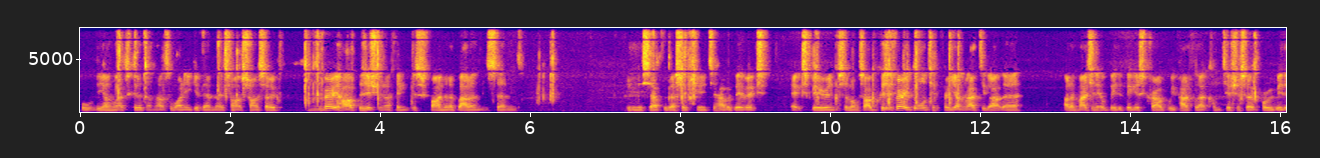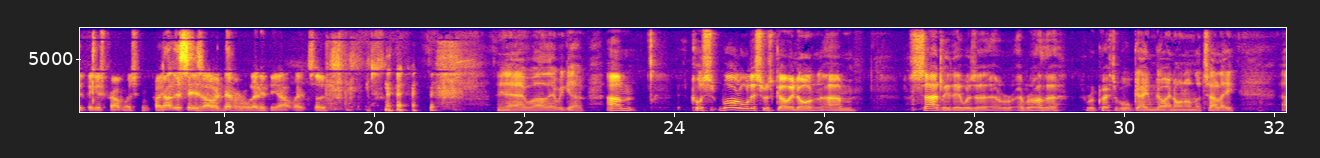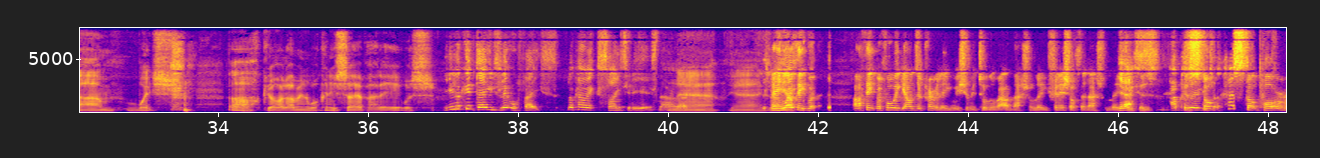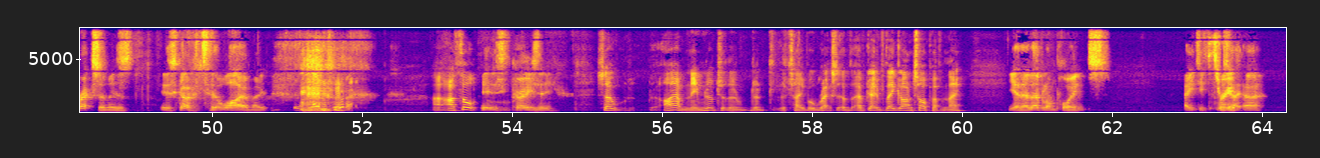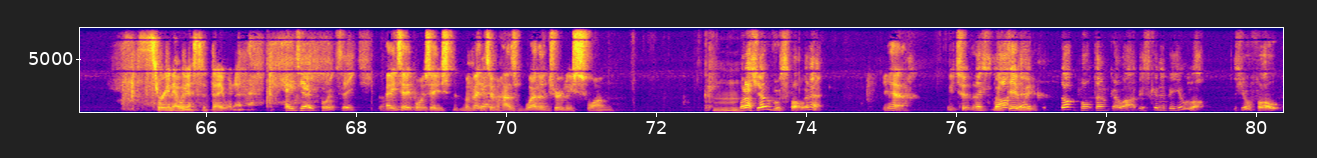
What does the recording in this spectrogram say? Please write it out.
well, the young lads could have done that, so why don't you give them their chance to shine? So it's a very hard position. I think just finding a balance and giving yourself the best opportunity to have a bit of ex- experience alongside, because it's very daunting for a young lad to go out there. I'd imagine it will be the biggest crowd we've had for that competition, so it'll probably be the biggest crowd most of them play. Out this season, I would never rule anything out, mate. So yeah. Well, there we go. Um, of course, while all this was going on, um, sadly there was a, a, a rather regrettable game going on on the telly, um, which. Oh God! I mean, what can you say about it? It was, You look at Dave's little face. Look how excited he is now. right? yeah, yeah. Exactly. I think. I think before we get on to Premier League, we should be talking about National League. Finish off the National League Yes, because because Stop, Stockport and Wrexham is is going to the wire, mate. It's mental, it? I, I thought It is crazy. so. I haven't even looked at the the, the table. Rex have, have, have they gone on top, haven't they? Yeah, they're level on points. Eighty Three. three. Uh, 3 0 yesterday, wasn't it? 88 points each. Eighty-eight points each. Momentum has well and truly swung. Mm. Well, that's Yeovil's fault, isn't it? Yeah, we took They the. We started did. it. We, If Stockport don't go up, it's going to be your lot. It's your fault.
